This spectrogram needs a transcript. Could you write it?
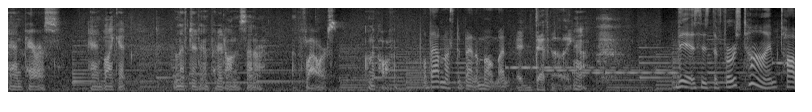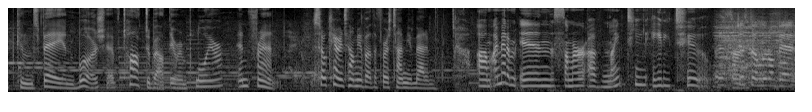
and Paris and Blanket lifted and put it on the center of the flowers on the coffin. Well, that must have been a moment. It definitely. Yeah. This is the first time Tompkins, Faye, and Bush have talked about their employer and friend. So, Karen, tell me about the first time you met him. Um, I met him in the summer of 1982. Just a little bit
